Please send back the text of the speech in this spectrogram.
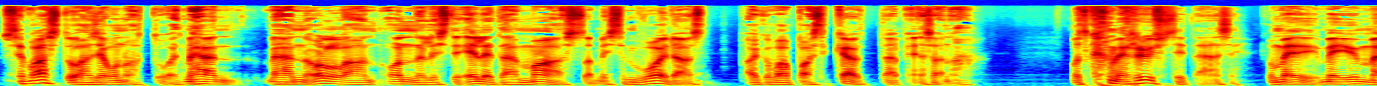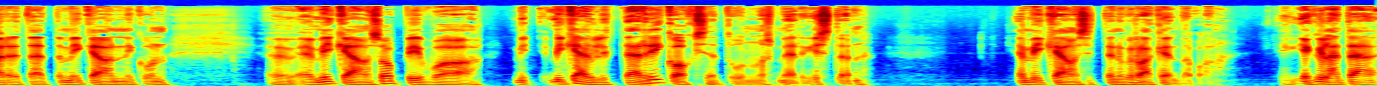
se vastuuhan se unohtuu. Että mehän, mehän ollaan onnellisesti, eletään maassa, missä me voidaan aika vapaasti käyttää meidän sanaa. Mutta kun me rystitään se, kun me, me ei ymmärretä, että mikä on, niin kun, mikä on sopivaa mi- mikä ylittää rikoksen tunnusmerkistön ja mikä on sitten niin rakentavaa. Ja, kyllähän tämä,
